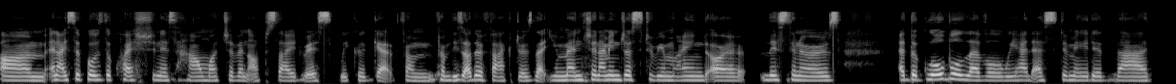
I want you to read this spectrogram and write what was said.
Um, and I suppose the question is how much of an upside risk we could get from from these other factors that you mentioned. I mean, just to remind our listeners, at the global level, we had estimated that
